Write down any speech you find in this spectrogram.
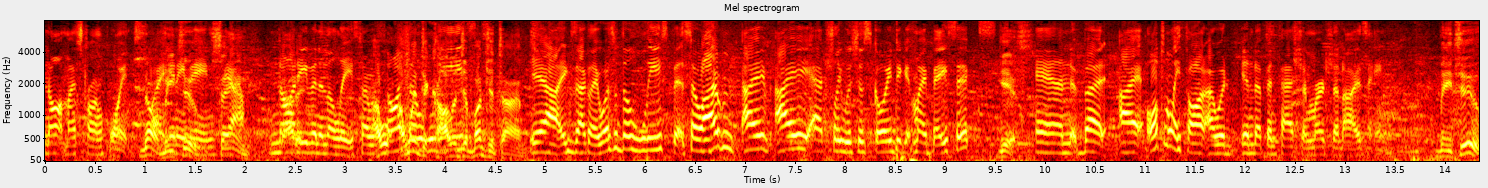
not my strong points No, by me any too. means. Same. Yeah, Got not it. even in the least. I was I, not I went to college a bunch of times. Yeah, exactly. It wasn't the least bit. So I, I, I actually was just going to get my basics. Yes. And but I ultimately thought I would end up in fashion merchandising. Me too.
